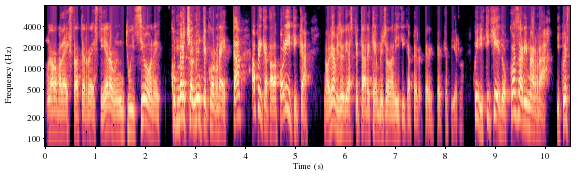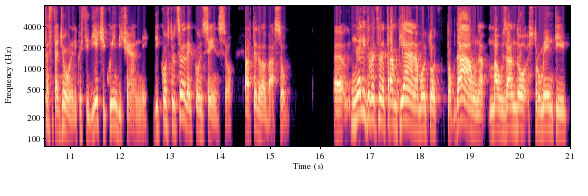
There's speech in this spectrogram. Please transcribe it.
una roba da extraterrestri, era un'intuizione commercialmente corretta applicata alla politica non abbiamo bisogno di aspettare Cambridge Analytica per, per, per, capirlo. Quindi ti chiedo cosa rimarrà di questa stagione, di questi 10-15 anni di costruzione del consenso partendo dal basso, eh, nell'interpretazione trampiana molto top down, ma usando strumenti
